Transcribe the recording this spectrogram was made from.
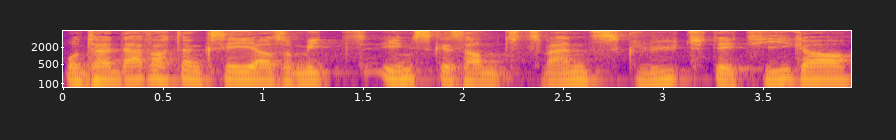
Und haben einfach dann gesehen, also mit insgesamt 20 Leuten dort hingehen,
